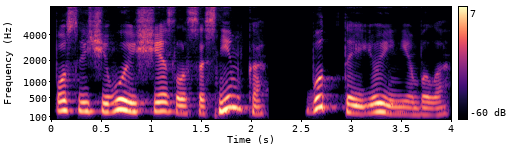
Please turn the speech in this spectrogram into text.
после чего исчезла со снимка, будто ее и не было.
